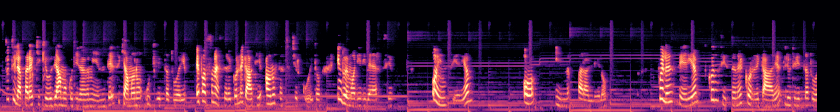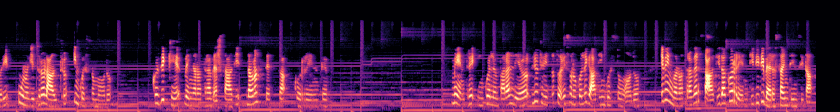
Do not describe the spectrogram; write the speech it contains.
Tutti gli apparecchi che usiamo quotidianamente si chiamano utilizzatori e possono essere collegati a uno stesso circuito in due modi diversi, o in serie o in parallelo. Quello in serie consiste nel collegare gli utilizzatori uno dietro l'altro in questo modo, così che vengano attraversati da una stessa corrente. Mentre in quello in parallelo gli utilizzatori sono collegati in questo modo e vengono attraversati da correnti di diversa intensità.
